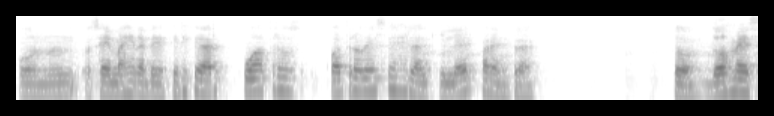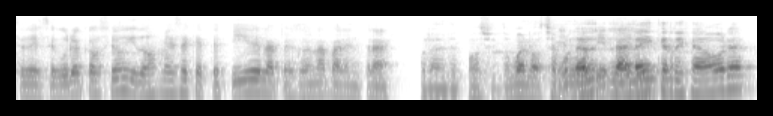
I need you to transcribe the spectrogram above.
con un, o sea, imagínate, tienes que dar cuatro, cuatro veces el alquiler para entrar. Do- dos meses del seguro de caución y dos meses que te pide la persona para entrar. Por el depósito. Bueno, según la, la ley que rige ahora,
